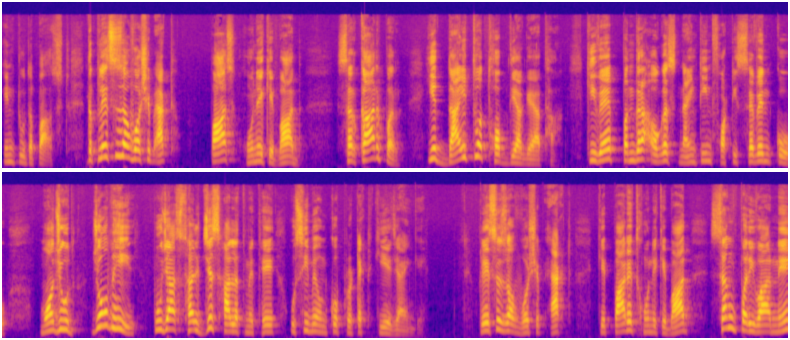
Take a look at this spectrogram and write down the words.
into the past. The Places of Worship Act pass होने के बाद सरकार पर यह दायित्व थोप दिया गया था कि वह 15 अगस्त 1947 को मौजूद जो भी पूजा स्थल जिस हालत में थे उसी में उनको प्रोटेक्ट किए जाएँगे प्लेसेस ऑफ़ वर्शिप एक्ट के पारित होने के बाद संघ परिवार ने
